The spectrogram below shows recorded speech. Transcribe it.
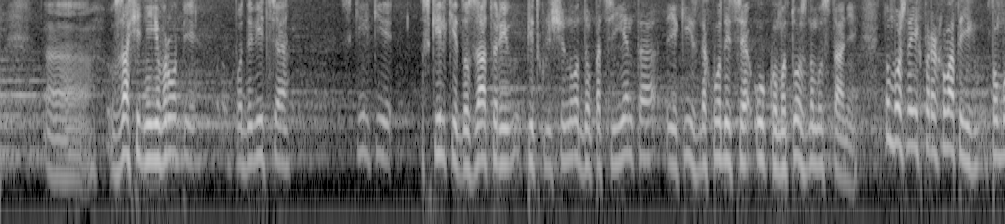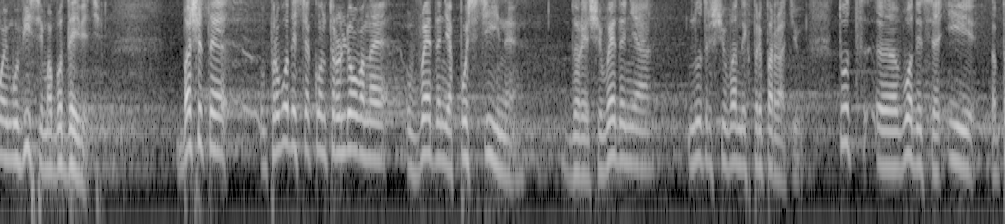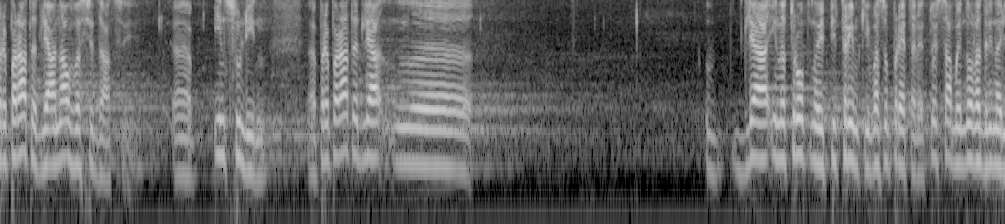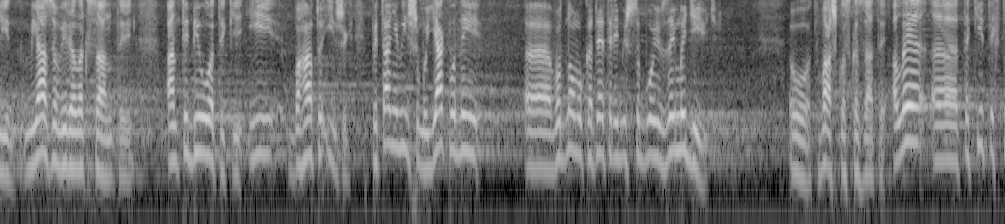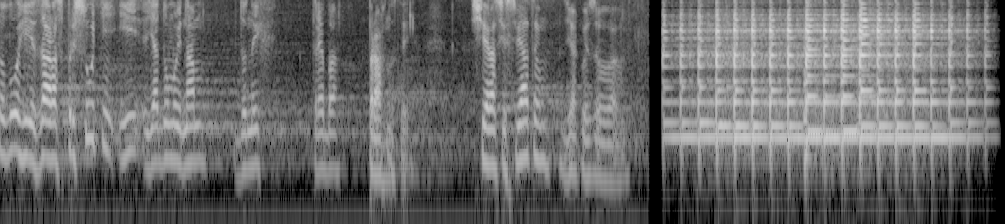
в Західній Європі. Подивіться, скільки, скільки дозаторів підключено до пацієнта, який знаходиться у коматозному стані. Ну, можна їх перерахувати, їх, по-моєму, 8 або 9. Бачите, проводиться контрольоване введення постійне, до речі, введення внутрішньовенних препаратів. Тут е, вводяться і препарати для аналгоседації, е, інсулін, е, препарати для, для інотропної підтримки вазопретори, той самий норадреналін, м'язові релаксанти, антибіотики і багато інших. Питання в іншому, як вони в одному катетері між собою взаємодіють. От, важко сказати. Але е, такі технології зараз присутні, і я думаю, нам до них треба прагнути. Ще раз із святом. Дякую за увагу.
